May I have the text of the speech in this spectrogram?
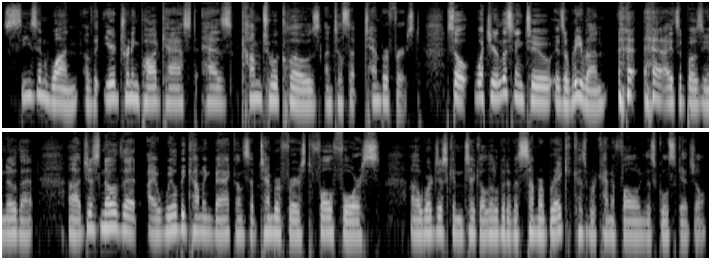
Season one of the Ear Training Podcast has come to a close until September 1st. So, what you're listening to is a rerun. I suppose you know that. Uh, just know that I will be coming back on September 1st, full force. Uh, we're just going to take a little bit of a summer break because we're kind of following the school schedule.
